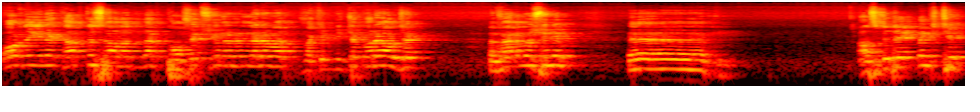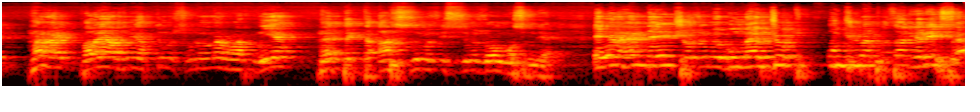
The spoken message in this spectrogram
Orada yine katkı sağladılar. Konfeksiyon ürünleri var. Fakir gidecek oraya alacak. Efendim söyleyeyim. Ee, Askıda ekmek için her ay para yardımı yaptığımız fırınlar var. Niye? Hendekte açlığımız, işsimiz olmasın diye. Eğer hendeğin çözümü bu mevcut ucuna pazar yeri ise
